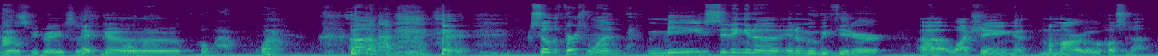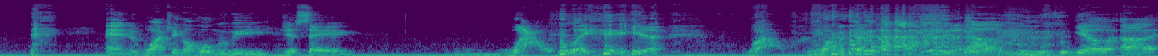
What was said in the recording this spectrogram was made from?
Go, Speed Racer, go. Oh wow. Wow. Um, so the first one, me sitting in a in a movie theater uh, watching Mamoru Hosoda, and watching a whole movie just saying, "Wow!" like you know, wow, wow. Um, you know, uh,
